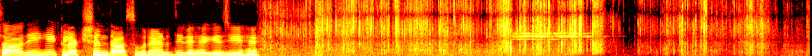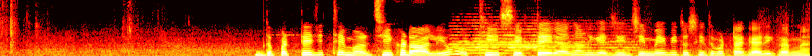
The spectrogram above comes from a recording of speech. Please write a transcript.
ਸਾਰੀ ਹੀ ਕਲੈਕਸ਼ਨ 10 ਬ੍ਰਾਂਡ ਦੀ ਰਹੇਗੀ ਜੀ ਇਹ। ਦੁਪੱਟੇ ਜਿੱਥੇ ਮਰਜ਼ੀ ਖੜਾ ਲਿਓ, ਉੱਥੇ ਸਿਰ ਤੇ ਰਹਿ ਜਾਣਗੇ ਜੀ, ਜਿਵੇਂ ਵੀ ਤੁਸੀਂ ਦੁਪੱਟਾ ਕੈਰੀ ਕਰਨਾ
